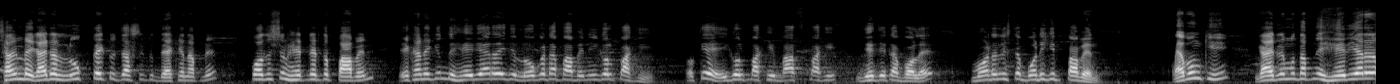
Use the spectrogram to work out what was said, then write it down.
শামিম ভাই, গাড়িটার লুকটা একটু জাস্ট একটু দেখেন আপনি। পজিশন হেডলাইট তো পাবেন। এখানে কিন্তু হেরিয়ারের এই যে লোগোটা পাবেন ইগল পাখি। ওকে? ইগল পাখি, বাস পাখি, যে যেটা বলে। মডেলিস্টটা বডি কিট পাবেন। এবং কি, গাড়িটার মধ্যে আপনি হেরিয়ারের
